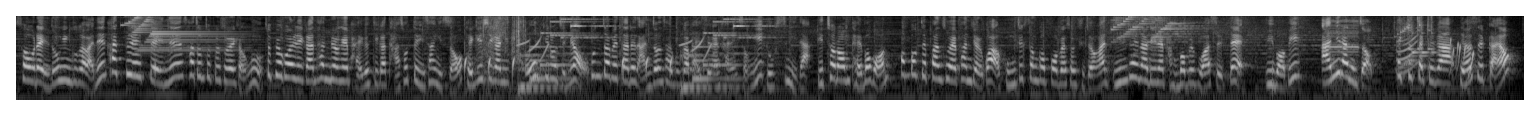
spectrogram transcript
서울의 유동인구가 많은 핫플레이스에 있는 사전 투표소의 경우 투표관리관 한 명의 발급기가 다섯 대 이상 있어 대기 시간이 더욱 길어지며 혼잡에 따른 안전사고가 발생할 가능성이 높습니다. 이처럼 대법원, 헌법재판소의 판결과 공직선거법에서 규정한 인쇄 날인의 방법을 보았을 때 위법이 아니라는 점 팩트체크가 되었을까요?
